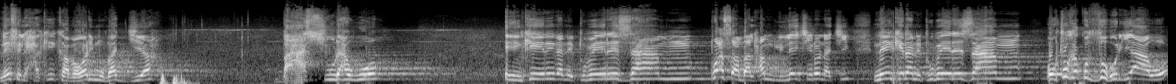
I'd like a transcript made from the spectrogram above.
Naye fe lhakika abawalimu bajja basulawo enkeerera netuberezaamu twasamba alhamdulillah ekiro naki? Nenkeera netuberezaamu okutuuka ku zuhuri awo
